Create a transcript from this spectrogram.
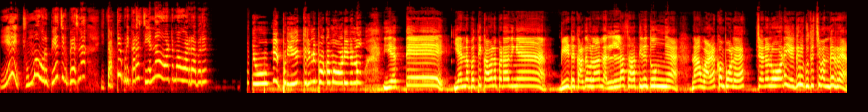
ஏய் சும்மா ஒரு பேச்சுக்கு பேசினா தட்டை இப்படி கடைசி என்ன ஓட்டமா ஓடுறா பாரு? ஐயோ இப்படியே திரும்பி பார்க்காம ஓடிடணும். எத்தே என்னை பத்தி கவலைப்படாதீங்க. வீட்டு கதவுலாம் நல்லா சாத்தின்னு தூங்குங்க. நான் வழக்கம் போல ஜன்னலோட எகிரி குதிச்சு வந்துடுறேன்.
